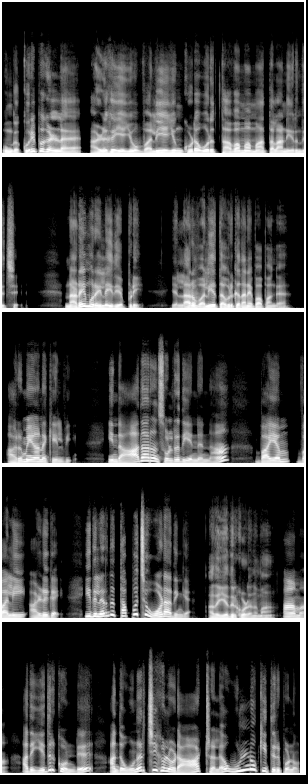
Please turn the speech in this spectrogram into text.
உங்க குறிப்புகள்ல அழுகையையும் வலியையும் கூட ஒரு தவமா மாத்தலான்னு இருந்துச்சு. நடைமுறையில இது எப்படி? எல்லாரும் வலிய தவிர்க்க தானே பாப்பாங்க? அருமையான கேள்வி. இந்த ஆதாரம் சொல்றது என்னன்னா பயம் வலி அழுகை. இதிலிருந்து தப்பிச்சு ஓடாதீங்க. அதை எதிர்கொள்ளணுமா? ஆமா. அதை எதிர்கொண்டு அந்த உணர்ச்சிகளோட ஆற்றலை உள்நோக்கி திருப்பணும்.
